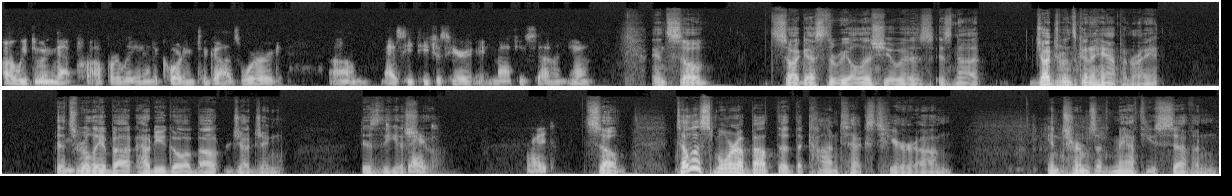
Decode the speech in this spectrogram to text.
are we doing that properly and according to God's word, um, as He teaches here in Matthew seven? Yeah. And so, so I guess the real issue is is not judgment's going to happen, right? It's mm-hmm. really about how do you go about judging is the issue. Right. right. So tell us more about the, the context here um, in terms of Matthew 7,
